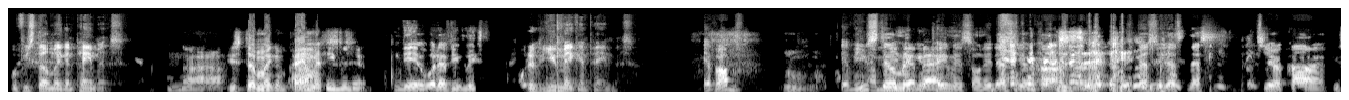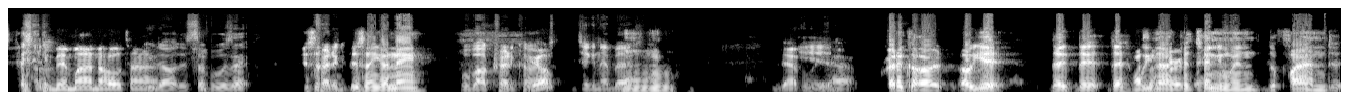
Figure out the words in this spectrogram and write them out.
What if you still making payments? Nah. You still making payments? Yeah. What if you least What if you making payments? if I'm Mm. if you I'll still making payments on it, that's your car. Especially that's that's that's your car. It's been mine the whole time. You know, as simple as that. This, Credit- this ain't your name? What about credit cards? Yep. You taking that back? Mhm. Definitely. Yeah. Yeah. Credit card. Oh yeah. That that that we the not first thing. continuing to fund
